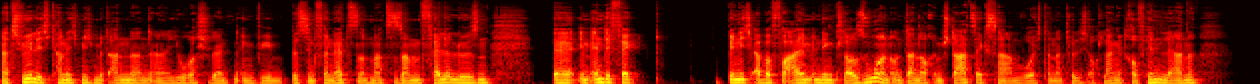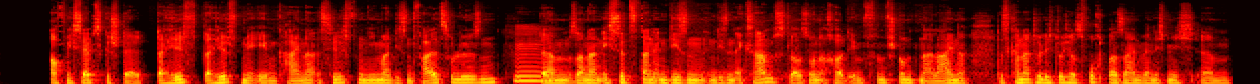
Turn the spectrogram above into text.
Natürlich kann ich mich mit anderen äh, Jurastudenten irgendwie ein bisschen vernetzen und mal zusammen Fälle lösen. Äh, Im Endeffekt bin ich aber vor allem in den Klausuren und dann auch im Staatsexamen, wo ich dann natürlich auch lange drauf hinlerne, auf mich selbst gestellt. Da hilft, da hilft mir eben keiner. Es hilft mir niemand, diesen Fall zu lösen, hm. ähm, sondern ich sitze dann in diesen, in diesen Examensklausuren auch halt eben fünf Stunden alleine. Das kann natürlich durchaus fruchtbar sein, wenn ich mich ähm,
